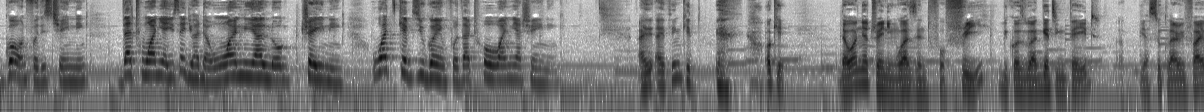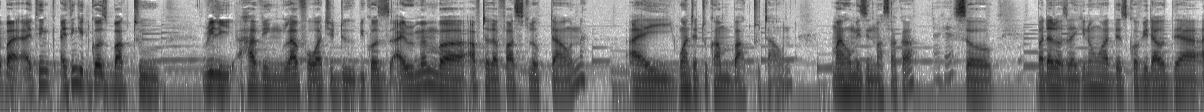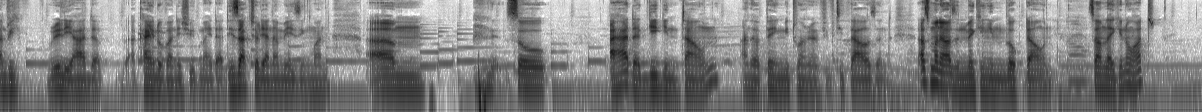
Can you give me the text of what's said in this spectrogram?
go on for this training? That one year, you said you had a one year long training. What kept you going for that whole one year training? I, I think it okay. The one year training wasn't for free because we are getting paid. uh, Just to clarify, but I think I think it goes back to really having love for what you do because I remember after the first lockdown, I wanted to come back to town. My home is in Masaka, Okay. so but that was like you know what, there's COVID out there, and we really had a, a kind of an issue with my dad. He's actually an amazing man. Um, so I had a gig in town and they were paying me 250,000. That's money I wasn't making in lockdown. Wow. So I'm like, you know what?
